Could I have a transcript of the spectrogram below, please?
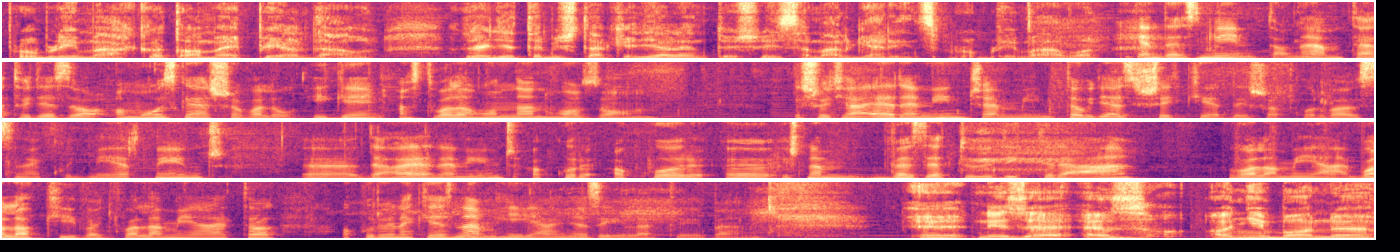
problémákat, amely például az egyetemisták egy jelentős része már gerinc problémával. Igen, de ez minta, nem? Tehát, hogy ez a, a mozgásra való igény, azt valahonnan hozom. És hogyha erre nincsen minta, ugye ez is egy kérdés akkor valószínűleg, hogy miért nincs, de ha erre nincs, akkor, akkor és nem vezetődik rá valami, valaki vagy valami által, akkor ő neki ez nem hiány az életében. Nézze, ez annyiban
